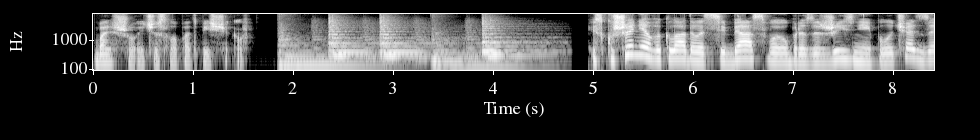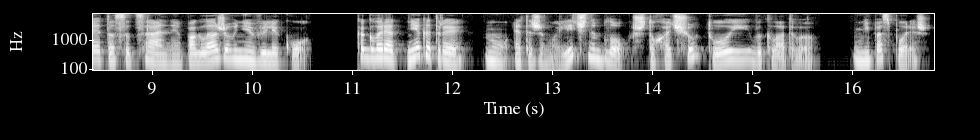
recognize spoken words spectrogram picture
большое число подписчиков. Искушение выкладывать себя, свой образ жизни и получать за это социальные поглаживания велико. Как говорят некоторые, ну это же мой личный блог, что хочу, то и выкладываю. Не поспоришь.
